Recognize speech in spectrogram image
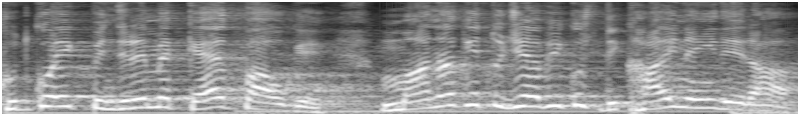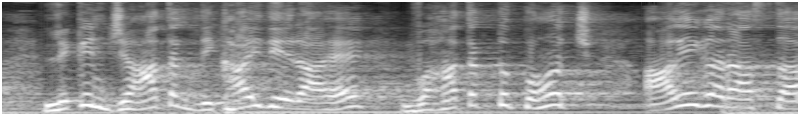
खुद को एक पिंजरे में कैद पाओगे। माना कि तुझे अभी कुछ दिखाई नहीं दे रहा, लेकिन जहाँ तक दिखाई दे रहा है, वहाँ तक तो पहुँच। आगे का रास्ता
